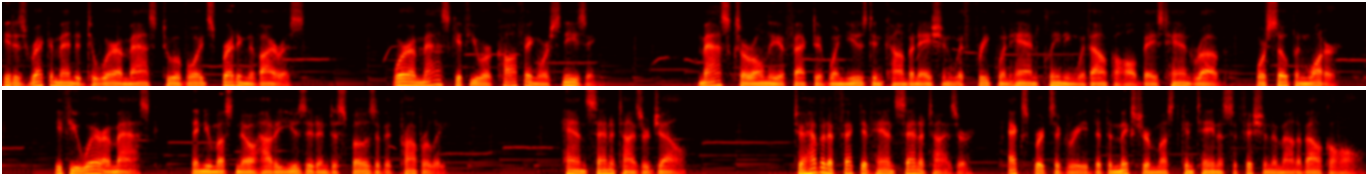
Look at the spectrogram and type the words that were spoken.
it is recommended to wear a mask to avoid spreading the virus. Wear a mask if you are coughing or sneezing. Masks are only effective when used in combination with frequent hand cleaning with alcohol based hand rub, or soap and water. If you wear a mask, then you must know how to use it and dispose of it properly. Hand sanitizer gel. To have an effective hand sanitizer, experts agreed that the mixture must contain a sufficient amount of alcohol.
